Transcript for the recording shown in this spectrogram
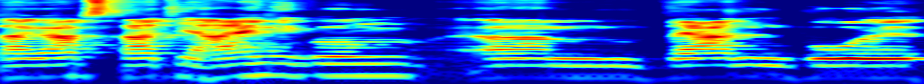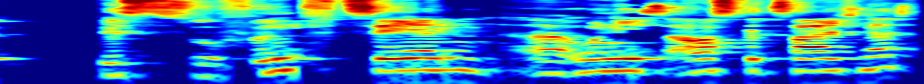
da gab es gerade die Einigung, ähm, werden wohl bis zu 15 äh, Unis ausgezeichnet.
